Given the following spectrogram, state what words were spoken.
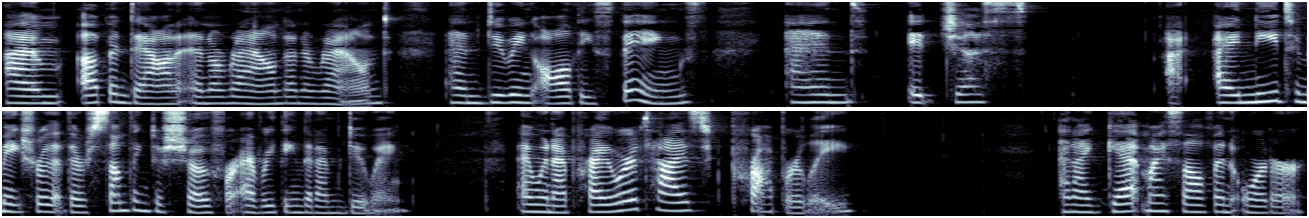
I'm up and down and around and around and doing all these things. And it just, I, I need to make sure that there's something to show for everything that I'm doing. And when I prioritize properly, and I get myself in order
